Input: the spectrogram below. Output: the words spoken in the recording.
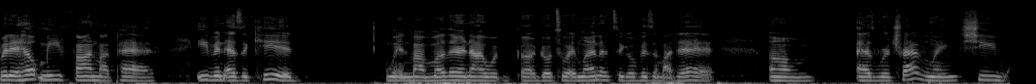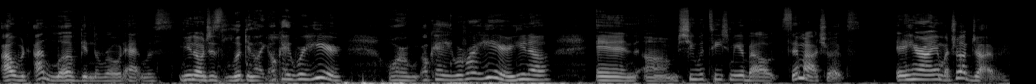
But it helped me find my path. Even as a kid, when my mother and I would uh, go to Atlanta to go visit my dad, um, as we're traveling, she I would I love getting the road atlas. You know, just looking like, okay, we're here, or okay, we're right here. You know, and um, she would teach me about semi trucks, and here I am, a truck driver.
